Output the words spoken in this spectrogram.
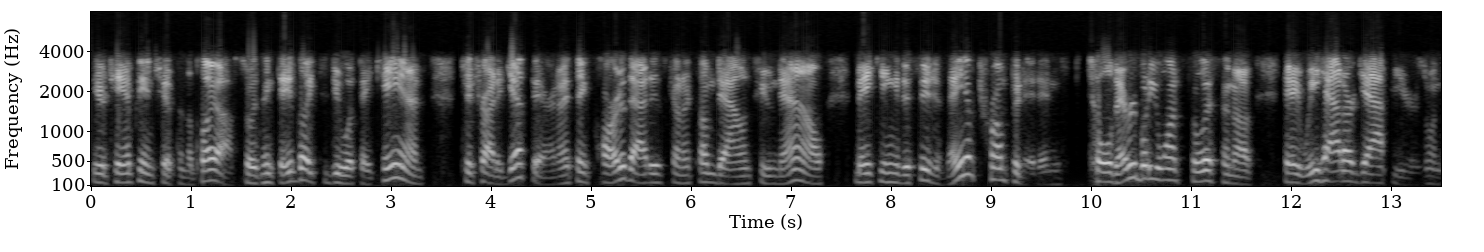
your championship in the playoffs. So I think they'd like to do what they can to try to get there. And I think part of that is going to come down to now making a decision. They have trumpeted and told everybody who wants to listen of, hey, we had our gap years when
